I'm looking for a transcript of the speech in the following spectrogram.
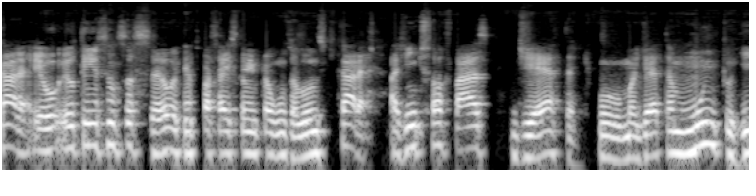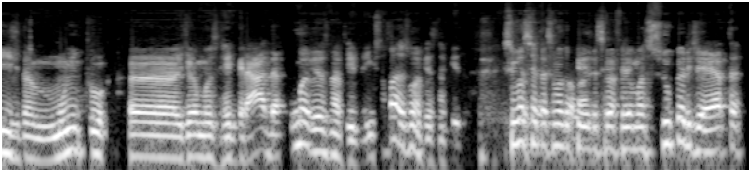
cara, eu, eu tenho a sensação, eu tento passar isso também para alguns alunos, que, cara, a gente só faz dieta, tipo, uma dieta muito rígida, muito uh, digamos, regrada uma vez na vida. A gente só faz uma vez na vida. Se você está acima do peso, você vai fazer uma super dieta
